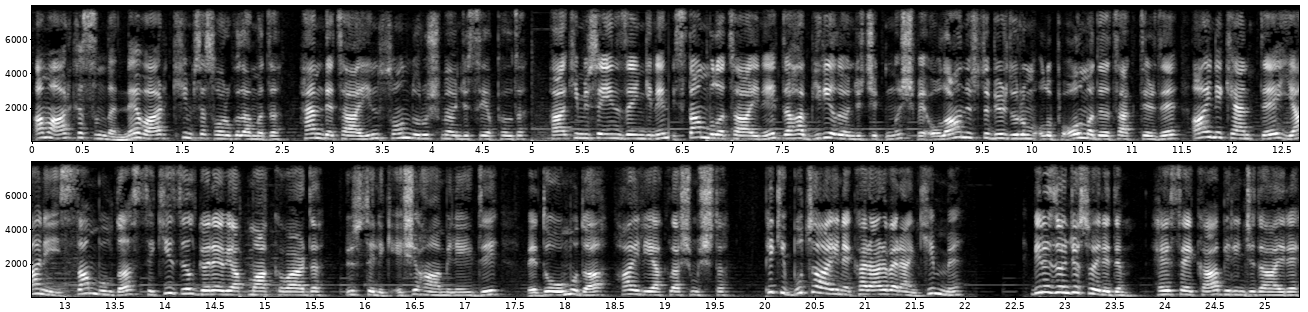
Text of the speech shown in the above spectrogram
ama arkasında ne var kimse sorgulamadı. Hem de tayin son duruşma öncesi yapıldı. Hakim Hüseyin Zengin'in İstanbul'a tayini daha bir yıl önce çıkmış ve olağanüstü bir durum olup olmadığı takdirde aynı kentte yani İstanbul'da 8 yıl görev yapma hakkı vardı. Üstelik eşi hamileydi ve doğumu da hayli yaklaşmıştı. Peki bu tayine karar veren kim mi? Biraz önce söyledim. HSK 1. Daire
